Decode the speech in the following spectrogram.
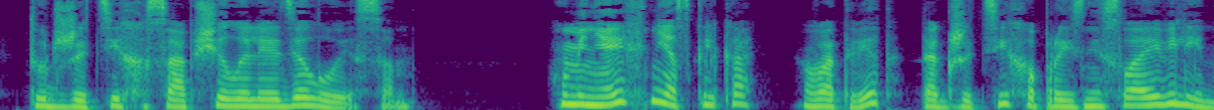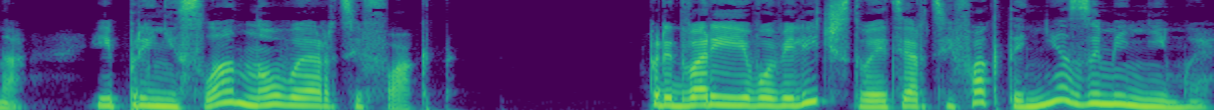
— тут же тихо сообщила леди Луисон. «У меня их несколько», — в ответ также тихо произнесла Эвелина — и принесла новый артефакт. При дворе его величества эти артефакты незаменимы.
